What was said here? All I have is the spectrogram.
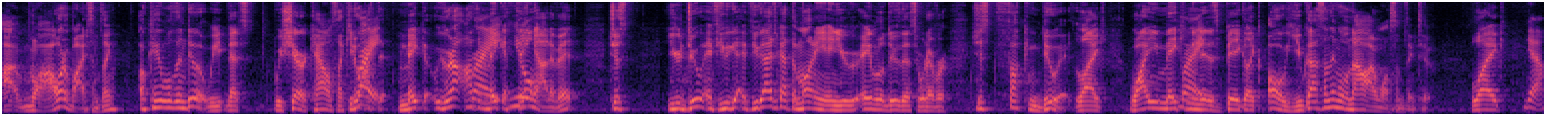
I, well, I want to buy something. Okay, well then do it. We that's we share accounts. Like you don't Right. have to make you're not have to make a You thing don't- out of it. Just you're doing if you if you guys got the money and you're able to do this or whatever, just fucking do it. Like why are you making Right. it this big? Like oh, you got something. Well, now I want something too. Like Yeah.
